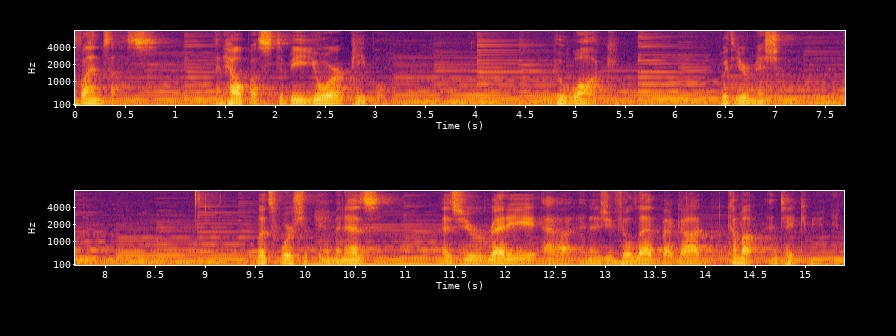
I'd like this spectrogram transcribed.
cleanse us, and help us to be your people who walk with your mission. Let's worship him. And as as you're ready uh, and as you feel led by God, come up and take communion.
